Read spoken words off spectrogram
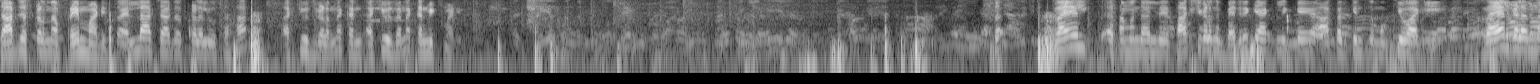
ಚಾರ್ಜಸ್ಗಳನ್ನು ಫ್ರೇಮ್ ಮಾಡಿತ್ತು, ಎಲ್ಲ ಎಲ್ಲಾ ಚಾರ್ಜಸ್ ಗಳಲ್ಲೂ ಸಹ ಅಕ್ಯೂಸ್ ಕನ್ ಅಕ್ಯೂಸ್ ಅನ್ನ ಕನ್ವಿಕ್ಟ್ ಮಾಡಿದೆ. ಟ್ರಯಲ್ ಸಂಬಂಧದಲ್ಲಿ ಸಾಕ್ಷಿಗಳನ್ನು ಬೆದರಿಕೆ ಹಾಕ್ಲಿಕ್ಕೆ ಹಾಕೋದಕ್ಕಿಂತ ಮುಖ್ಯವಾಗಿ ಟ್ರಯಲ್ಗಳನ್ನ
